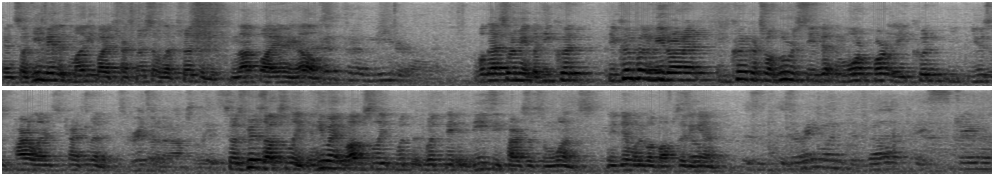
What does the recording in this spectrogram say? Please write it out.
And so he made his money by transmission of electricity, not by anything else. couldn't put a meter on. Well, that's what I mean, but he could, he couldn't put a meter on it, he couldn't control who received it, and more importantly, he couldn't use his power lines to transmit it. His grids would have been obsolete. So his grid's obsolete, and he went obsolete with, the- with the DC power system once, and he didn't want to go obsolete So, again. Is, is there anyone developed a scalar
